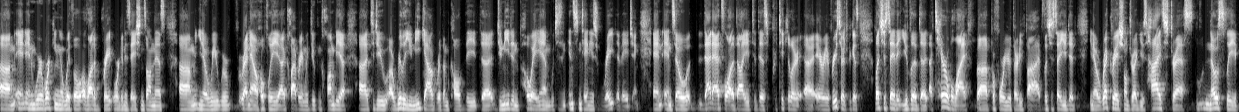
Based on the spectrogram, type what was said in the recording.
Um, and, and we're working with a, a, lot of great organizations on this. Um, you know, we, we're right now hopefully uh, collaborating with Duke and Columbia uh, to do a really unique algorithm called the the Dunedin PoAm, which is an instantaneous rate of aging. And and so that adds a lot of value to this particular uh, area of research because let's just say that you lived a, a terrible life uh, before you're 35. Let's just say you did you know recreational drug use, high stress, no sleep,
